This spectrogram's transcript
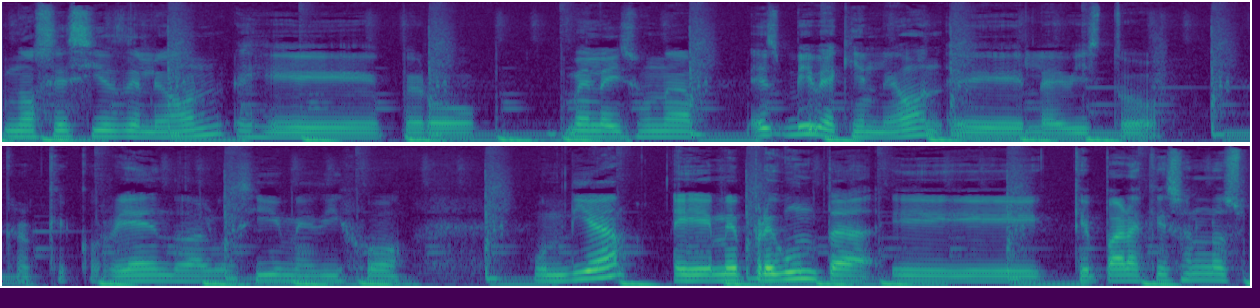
no sé si es de León, eh, pero me la hizo una, es, vive aquí en León, la he visto creo que corriendo, algo así, me dijo un día, eh, me pregunta eh, que para qué son los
